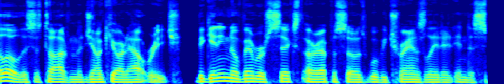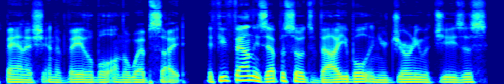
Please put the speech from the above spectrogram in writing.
Hello, this is Todd from the Junkyard Outreach. Beginning November 6th, our episodes will be translated into Spanish and available on the website. If you found these episodes valuable in your journey with Jesus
